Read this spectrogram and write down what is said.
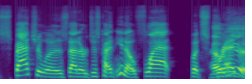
spatulas that are just kind of you know flat but spread, yeah.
